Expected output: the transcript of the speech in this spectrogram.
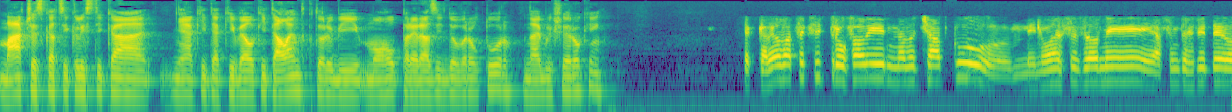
Má česká cyklistika nejaký taký veľký talent, ktorý by mohol preraziť do World Tour v najbližšie roky? Tak Karel Vacek si troufali na začátku minulé sezóny. Já jsem tehdy byl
